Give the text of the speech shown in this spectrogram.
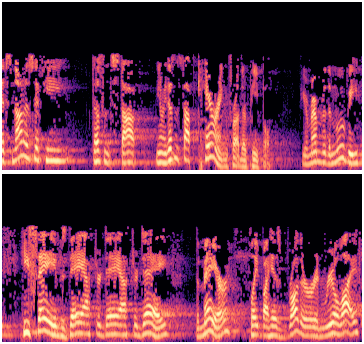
it's not as if he doesn't stop, you know, he doesn't stop caring for other people If you remember the movie, he saves day after day after day the mayor, played by his brother in real life,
